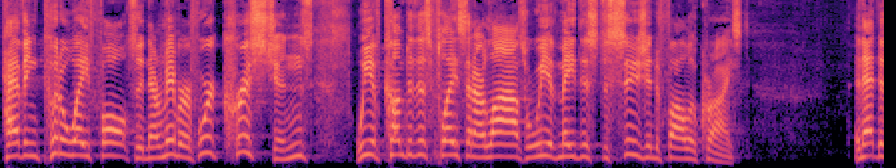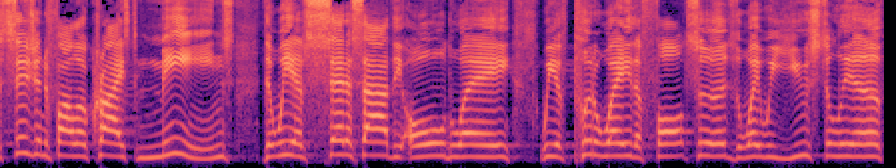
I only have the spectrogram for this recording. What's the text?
having put away falsehood. Now remember, if we're Christians, we have come to this place in our lives where we have made this decision to follow Christ. And that decision to follow Christ means that we have set aside the old way. We have put away the falsehoods, the way we used to live,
